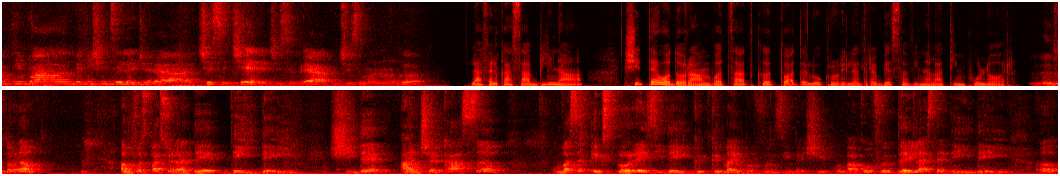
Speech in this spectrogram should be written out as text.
cu timp a venit și înțelegerea ce se cere, ce se vrea, cu ce se mănâncă. La fel ca Sabina, și Teodor a învățat că toate lucrurile trebuie să vină la timpul lor. Întotdeauna am fost pasionat de, de idei și de a încerca să cumva să explorezi idei cât, cât mai în profunzime și cumva confruntările astea de idei uh,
